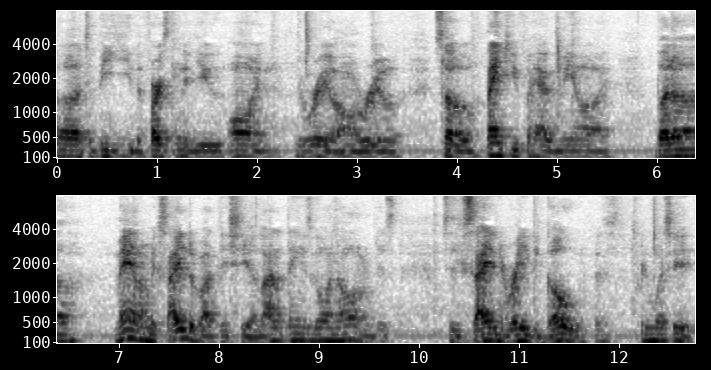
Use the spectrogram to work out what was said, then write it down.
uh, to be the first interview on the real on real. So thank you for having me on. But uh, man, I'm excited about this year. A lot of things going on. I'm just just excited and ready to go. That's pretty much it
